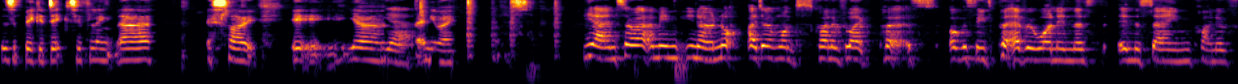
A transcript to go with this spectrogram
There's a big addictive link there. It's like, it, yeah, yeah. Anyway. Yeah, and so I mean, you know, not I don't want to kind of like put obviously to put everyone in this in the same kind of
